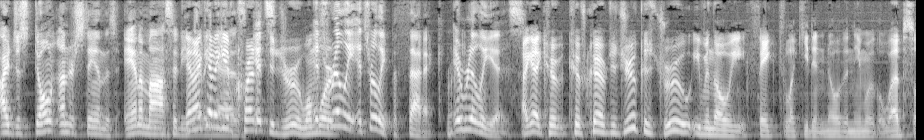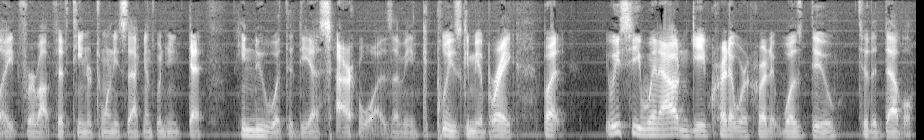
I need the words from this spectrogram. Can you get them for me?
I just don't understand this animosity. And I got to give credit to Drew. One it's more- really it's really pathetic. It really is. I got to give credit to Drew because Drew, even though he faked like he didn't know the name of the website for about 15 or 20 seconds when he de- he knew what the DSR was. I mean, please give me a break. But at least he went out and gave credit where credit was due to the devil.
